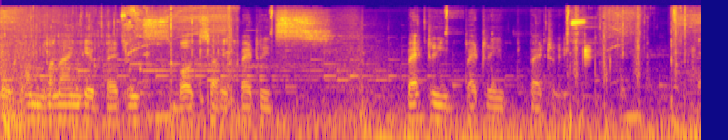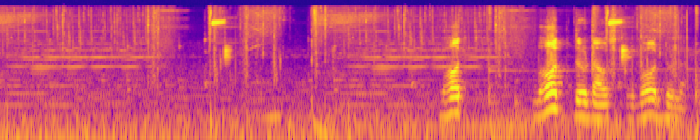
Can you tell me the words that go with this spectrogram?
तो हम बनाएँगे बैटरीज बहुत सारी बैटरीज बैटरी बैटरी बैटरी बहुत बहुत ढूंढा उसको, बहुत ढूंढा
